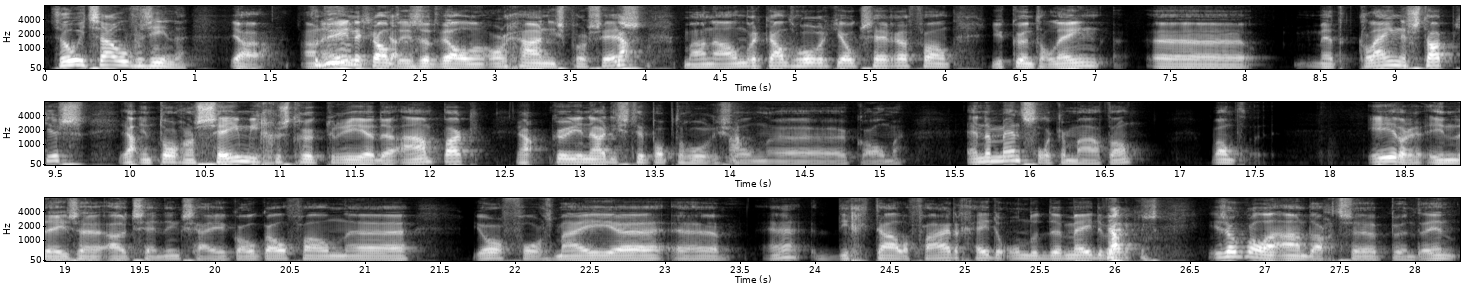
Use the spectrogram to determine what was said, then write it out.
zoiets zouden verzinnen. Ja, aan de ene kant ja. is het wel een organisch proces, maar aan de andere kant hoor ik je ook zeggen van je kunt alleen eh, met kleine stapjes in toch een semi-gestructureerde aanpak kun je naar die stip op de horizon eh, komen. En de menselijke maat dan? Want eerder in deze uitzending zei ik ook al van, joh, volgens mij eh, eh, hè, digitale vaardigheden onder de medewerkers is ook wel een aandachtspunt. En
